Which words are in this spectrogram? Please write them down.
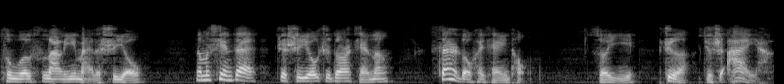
从俄罗斯那里买了石油。那么现在这石油值多少钱呢？三十多块钱一桶，所以这就是爱呀。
